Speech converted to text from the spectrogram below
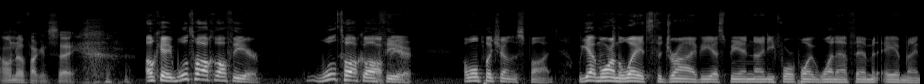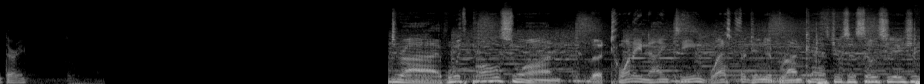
I don't know if I can say. Okay, we'll talk off the air. We'll talk off, Off the air. air. I won't put you on the spot. We got more on the way. It's the drive, ESPN 94.1 FM and AM 930. Drive with Paul Swann, the 2019 West Virginia Broadcasters Association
